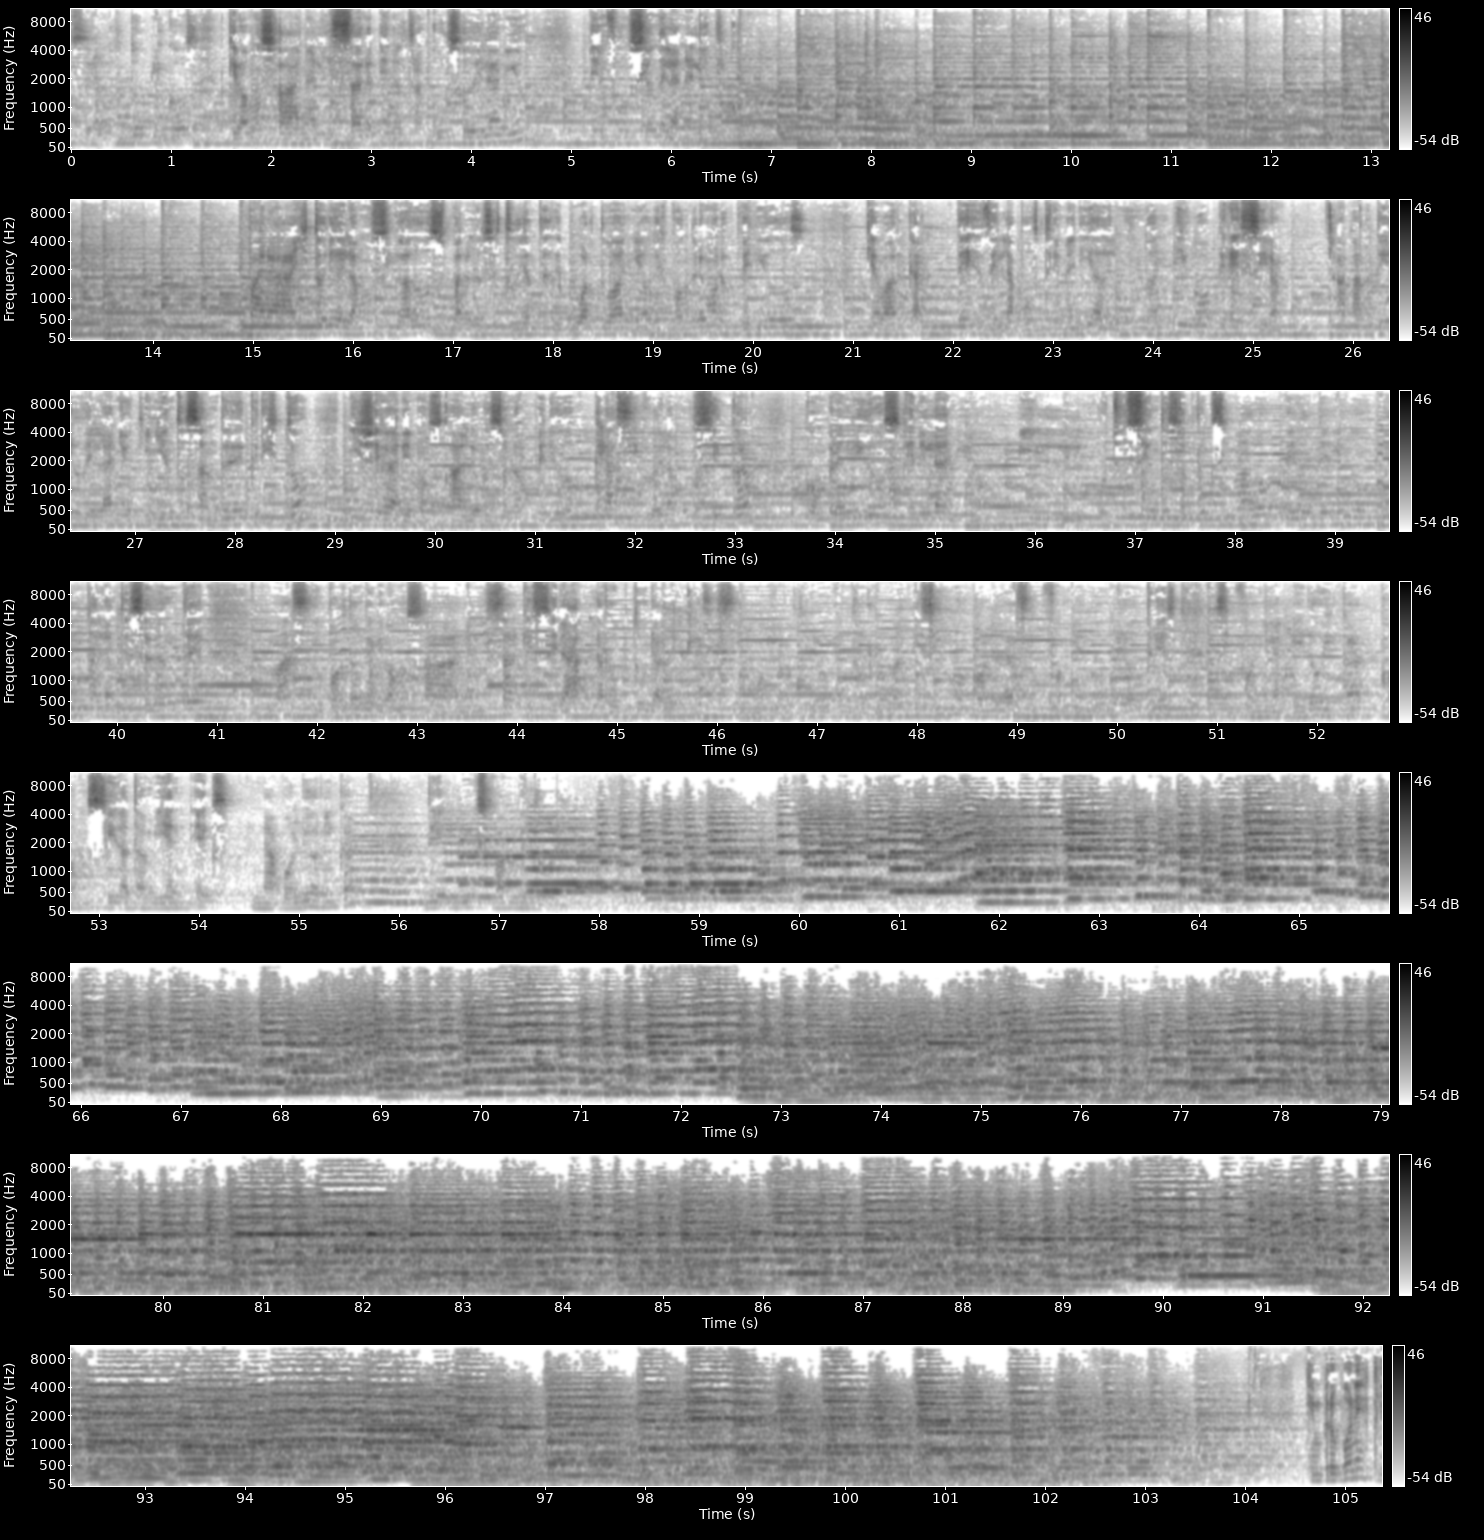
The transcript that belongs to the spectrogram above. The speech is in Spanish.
serán los tópicos que vamos a analizar en el transcurso del año en función del analítico. Para Historia de la Música 2, para los estudiantes de cuarto año, expondremos los periodos que abarcan desde la postrimería del mundo antiguo, Grecia, a partir del año 500 a.C. y llegaremos a lo que son los periodos clásicos de la música, comprendidos en el año 1800 aproximado, pero teniendo en cuenta el antecedente más importante que vamos a analizar, que será la ruptura del clasicismo y posteriormente el romanticismo con la sinfonía número 3, sinfonía heroica, conocida también ex napoleónica, de Luis van Quien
